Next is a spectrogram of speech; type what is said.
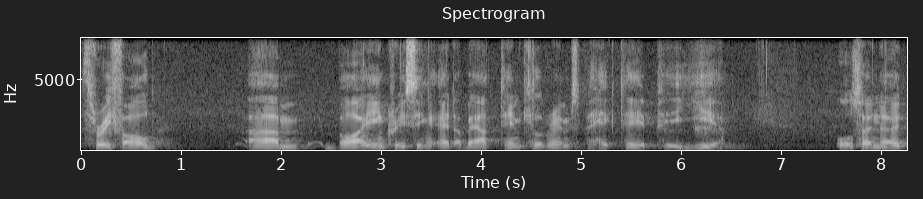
threefold um, by increasing at about 10 kilograms per hectare per year. Also note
